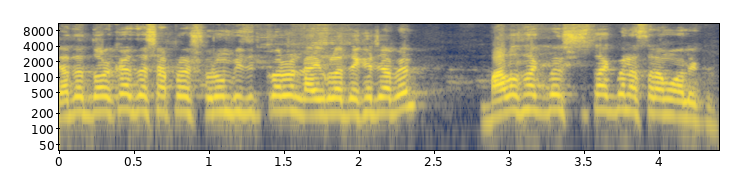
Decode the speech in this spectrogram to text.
যাদের দরকার যাচ্ছে আপনারা শোরুম ভিজিট করবেন গাড়িগুলো দেখে যাবেন। ভালো থাকবেন সুস্থ থাকবেন আসসালামু আলাইকুম।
